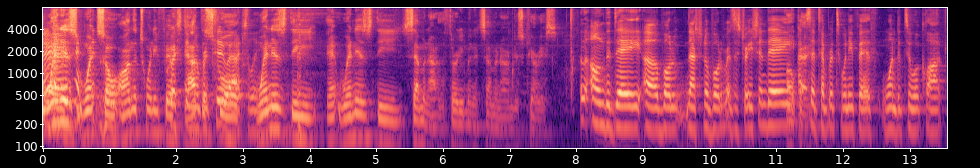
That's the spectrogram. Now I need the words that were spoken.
So when is when? So on the twenty fifth Question at number the two, school. actually. When is the eh, when is the seminar? The thirty minute seminar. I'm just curious. On the day of voter, National Voter Registration Day, Okay. uh, September 25th, 1 to 2 o'clock,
